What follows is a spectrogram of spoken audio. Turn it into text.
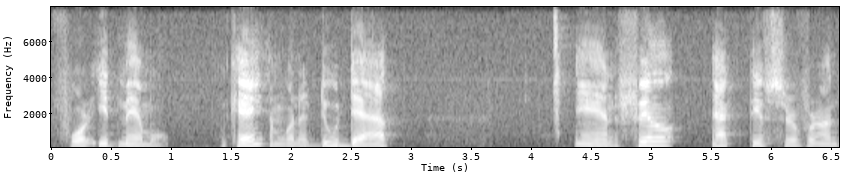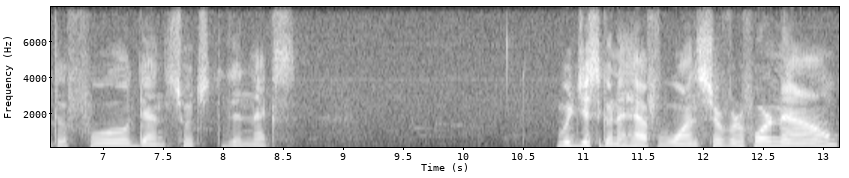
for eat memo. Okay I'm gonna do that and fill active server until full then switch to the next. We're just gonna have one server for now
